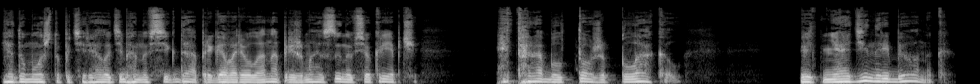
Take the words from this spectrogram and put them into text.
«Я думала, что потеряла тебя навсегда», — приговаривала она, прижимая сына все крепче. И Трабл тоже плакал. Ведь ни один ребенок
